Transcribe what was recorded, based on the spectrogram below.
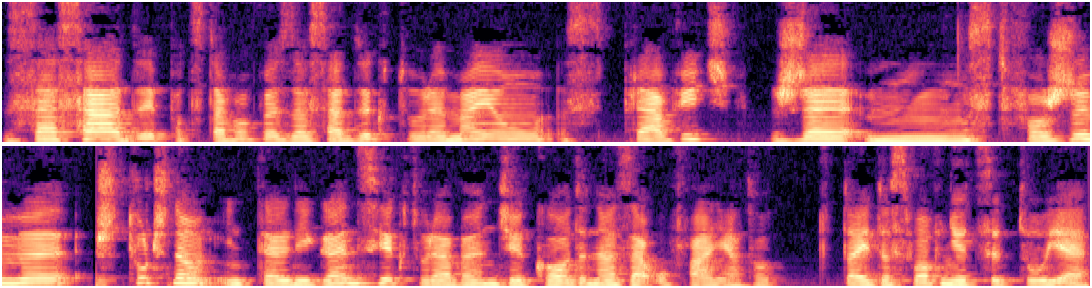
zasady, podstawowe zasady, które mają sprawić, że mm, stworzymy sztuczną inteligencję, która będzie godna zaufania. To tutaj dosłownie cytuję:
